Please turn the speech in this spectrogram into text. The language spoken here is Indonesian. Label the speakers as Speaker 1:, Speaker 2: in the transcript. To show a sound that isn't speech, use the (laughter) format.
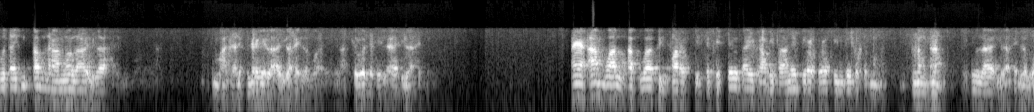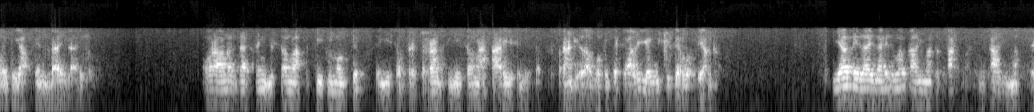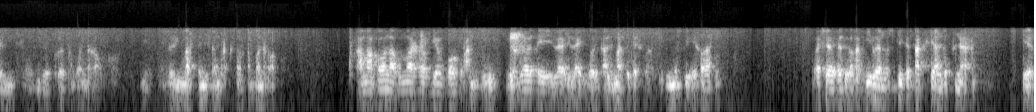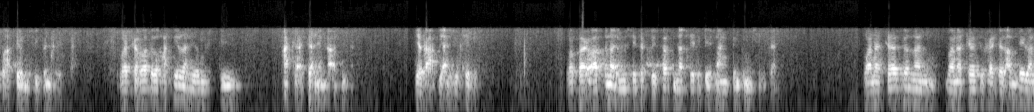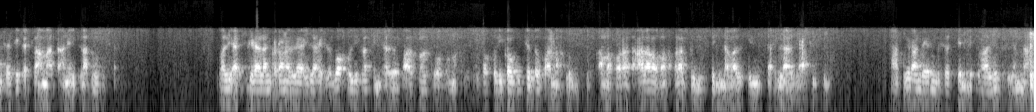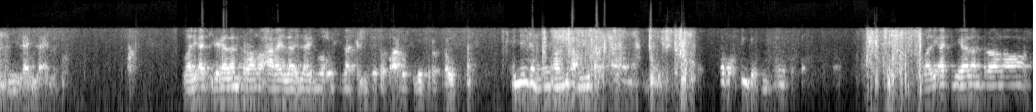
Speaker 1: Utai kitab nerangno la ilaha illallah. dari bener la ilaha illallah. Coba dari la ilaha illallah. Ayat amwal abwa bin farasi kecil dari kawitane pira-pira pintu kesenangan. Senang-senang. Itu la ilaha illallah itu yakin la ilaha illallah. Orang orang sing bisa melakukan mungkin, sing bisa berperang, sing bisa ngasari, sing bisa berperang di lawa kecuali yang wujud Allah yang Ya la ilaha illallah kalimat. Ini kalimat yang bisa menjaga sampai neraka. Kalimat yang bisa meraksa sampai neraka. Kama kala Umar radhiyallahu anhu, ya la ilaha illallah kalimat ikhlas. Ini mesti ikhlas. Wasyaratul hakilah mesti kesaksian kebenaran. Ya ikhlas mesti benar. Wasyaratul hakilah ya mesti ada aja yang keabian. Ya keabian itu. Wabarakatuh ada mesti terbebas nasir di nangking kemusikan. Wanajatun dan wanajatu hadal amri lan jadi keselamatan ikhlas urusan. Wali asbihalan korona la ilaha illallah kulika tinggal wa alfa wa makhluk. Wa kulika wujud wa makhluk. Kama kora ta'ala wa makhluk sinna wal insa illa li'afisi. Aku rantai mususin itu yang. Wali asbihalan korona arai la ilaha illallah kelima sopa aku sebut roh ini yang orang kita wali asli halan krono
